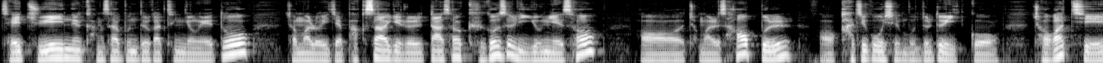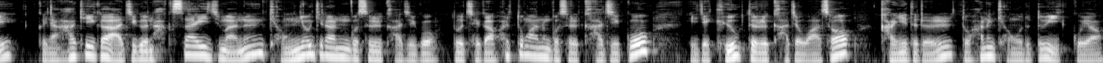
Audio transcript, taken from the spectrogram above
제 주위에 있는 강사분들 같은 경우에도 정말로 이제 박사학위를 따서 그것을 이용해서 어, 정말 사업을 어, 가지고 오시는 분들도 있고 저같이 그냥 학위가 아직은 학사이지만은 경력이라는 것을 가지고 또 제가 활동하는 것을 가지고 이제 교육들을 가져와서 강의들을 또 하는 경우도 있고요.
